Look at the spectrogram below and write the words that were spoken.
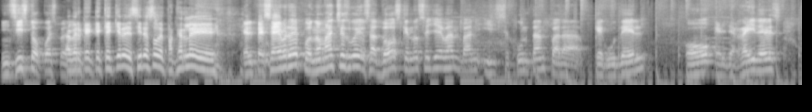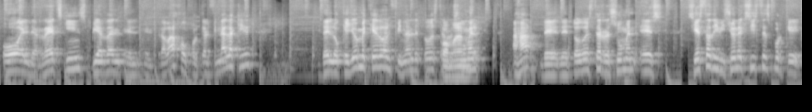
Insisto, pues, pero. A ver, ¿qué, qué, qué quiere decir eso de patearle? El pesebre, pues no manches, güey. O sea, dos que no se llevan van y se juntan para que Gudel o el de Raiders o el de Redskins pierda el, el- el trabajo. Porque al final aquí, de lo que yo me quedo al final de todo este Comando. resumen, ajá, de, todo este resumen es, si esta división existe es porque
